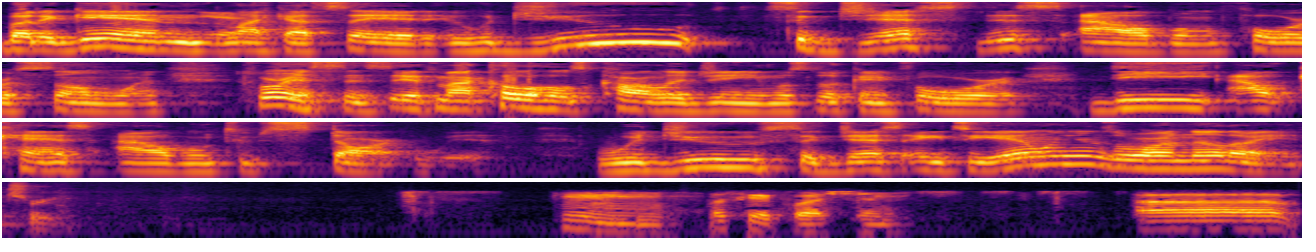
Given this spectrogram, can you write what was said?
But again, yeah. like I said, would you suggest this album for someone. For instance, if my co-host Carla Jean was looking for the OutKast album to start with, would you suggest ATLiens or another entry? Hmm, that's a good question. Uh,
